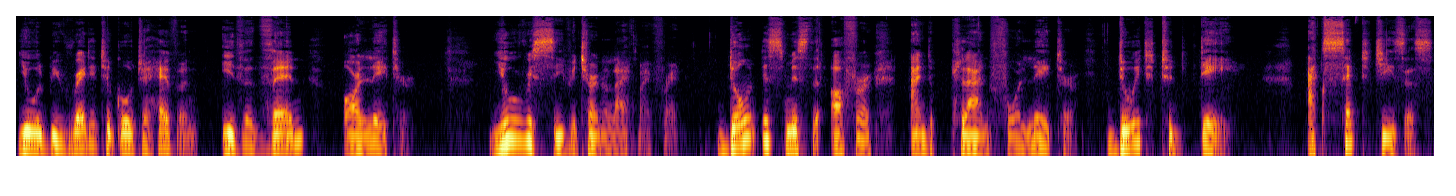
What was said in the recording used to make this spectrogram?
you will be ready to go to heaven, either then or later. You receive eternal life, my friend. Don't dismiss the offer and plan for later. Do it today. Accept Jesus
